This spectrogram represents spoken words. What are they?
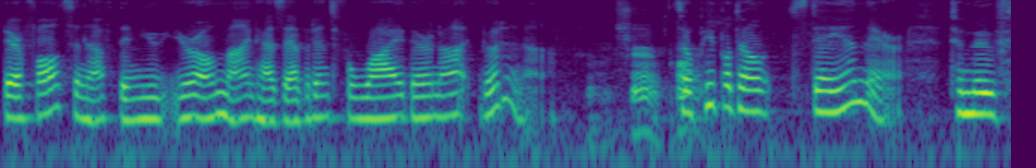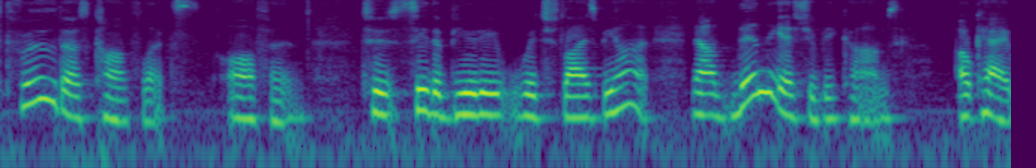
their faults enough, then you, your own mind has evidence for why they're not good enough. Sure, So people don't stay in there to move through those conflicts often, to see the beauty which lies beyond. Now, then the issue becomes okay,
